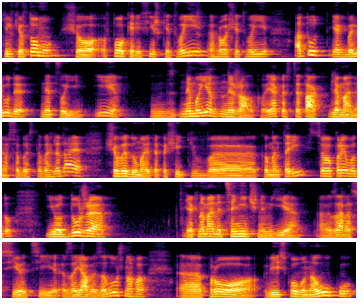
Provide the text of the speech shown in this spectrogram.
тільки в тому, що в покері фішки твої, гроші твої, а тут якби люди не твої. І не моє, не жалко. Якось це так для мене особисто виглядає. Що ви думаєте, пишіть в е, коментарі з цього приводу. І от дуже, як на мене, цинічним є е, зараз всі ці заяви залужного про військову науку,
